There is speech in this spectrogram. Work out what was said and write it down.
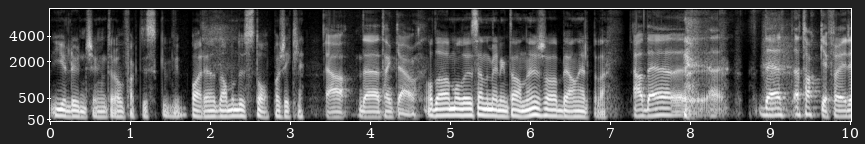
gyldig unnskyldning til å faktisk bare Da må du stå på skikkelig. Ja, det tenker jeg òg. Og da må du sende melding til Anders og be han hjelpe deg. Ja, det, det Jeg takker for,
